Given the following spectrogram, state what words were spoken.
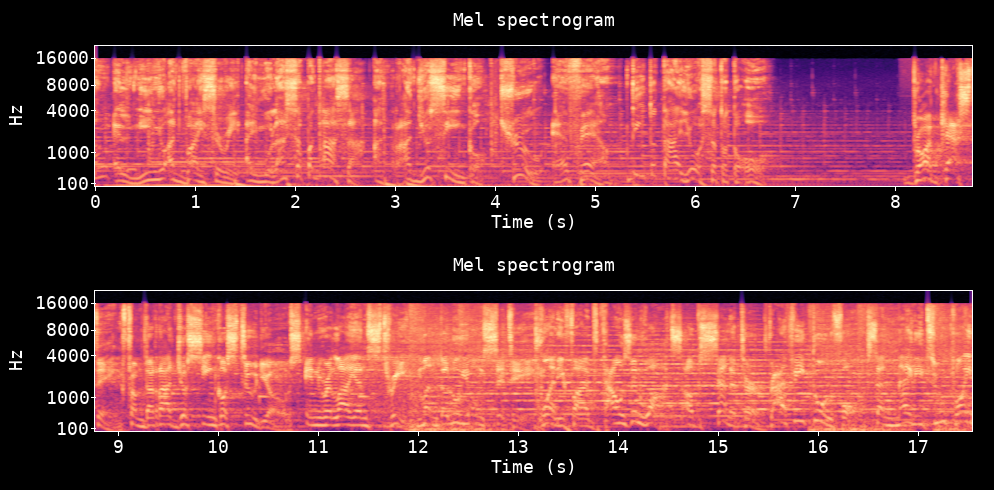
Ang El Nino Advisory ay mula sa pag-asa at Radyo 5 True FM. Dito tayo sa totoo. Broadcasting from the Radio 5 studios in Reliance Street, Mandaluyong City. 25,000 watts of Senator Raffy Tulfo sa 92.3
